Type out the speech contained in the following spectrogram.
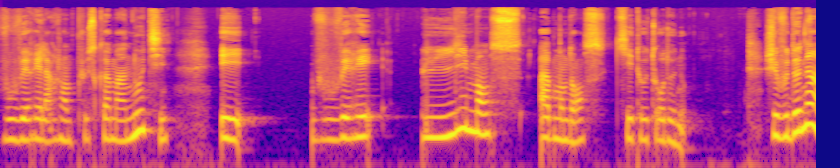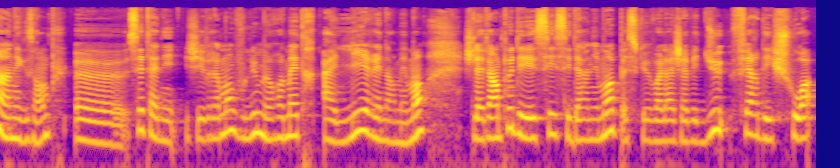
Vous verrez l'argent plus comme un outil et vous verrez l'immense abondance qui est autour de nous. Je vais vous donner un exemple. Euh, cette année, j'ai vraiment voulu me remettre à lire énormément. Je l'avais un peu délaissé ces derniers mois parce que voilà, j'avais dû faire des choix,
